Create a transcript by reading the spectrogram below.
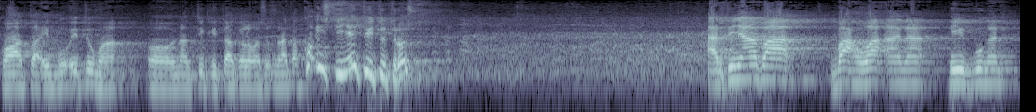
Kata ibu itu mak, oh nanti kita kalau masuk neraka, kok isinya itu itu terus? Artinya apa? Bahwa anak hubungan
